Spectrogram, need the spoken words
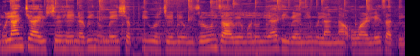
मुलांचे आयुष्य हे नवीन उमेद शक्ती ऊर्जेने उजळून जावे म्हणून या दिव्यांनी मुलांना ओवाळले जाते.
